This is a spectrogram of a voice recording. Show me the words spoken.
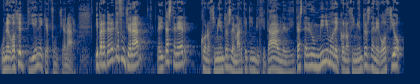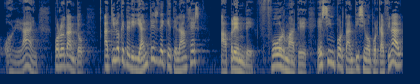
un negocio tiene que funcionar. Y para tener que funcionar, necesitas tener conocimientos de marketing digital, necesitas tener un mínimo de conocimientos de negocio online. Por lo tanto, aquí lo que te diría, antes de que te lances, aprende, fórmate. Es importantísimo porque al final,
